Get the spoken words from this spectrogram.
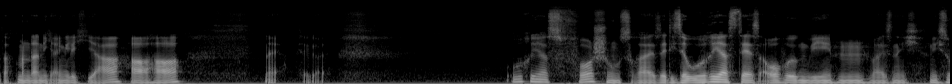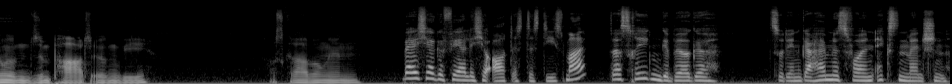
Sagt man da nicht eigentlich ja? Haha. Naja, ist egal. Urias Forschungsreise. Dieser Urias, der ist auch irgendwie, hm, weiß nicht, nicht so ein Sympath irgendwie. Ausgrabungen. Welcher gefährliche Ort ist es diesmal? Das Regengebirge. Zu den geheimnisvollen Echsenmenschen.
